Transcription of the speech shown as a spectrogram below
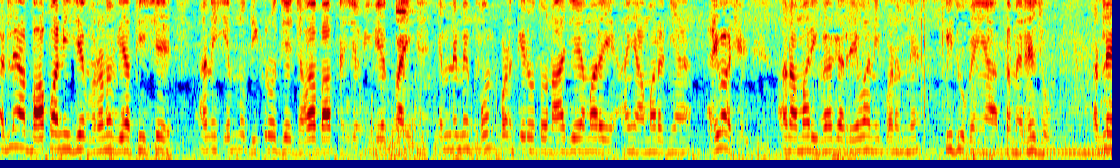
એટલે આ બાપાની જે વ્રણવ્યાથી છે અને એમનો દીકરો જે જવાબ આપે છે વિવેકભાઈ, એમને મેં ફોન પણ કર્યો હતો અને આજે અમારે અહીંયા અમારે ત્યાં આવ્યા છે અને અમારી ભાગે રહેવાની પણ એમને કીધું કે અહીંયા તમે રહેજો. એટલે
